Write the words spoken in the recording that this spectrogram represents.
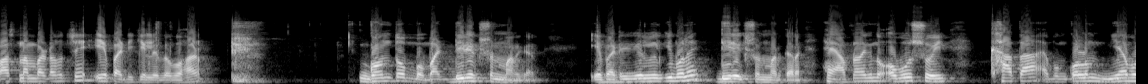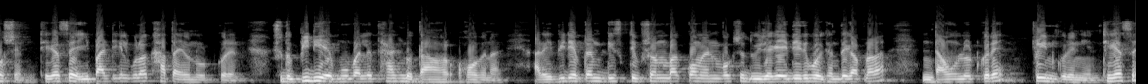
পাঁচ নাম্বারটা হচ্ছে এ পার্টিকেলের ব্যবহার। গন্তব্য বা ডিরেকশন মার্কার এ পার্টিকেল কি বলে? ডিরেকশন মার্কার হ্যাঁ আপনারা কিন্তু অবশ্যই খাতা এবং কলম নিয়ে বসেন, ঠিক আছে? এই পার্টিকেলগুলো খাতায় নোট করেন। শুধু পিডিএফ মোবাইলে থাকল তা হবে না। আর এই পিডিএফটা আমি ডিসক্রিপশন বা কমেন্ট বক্সে দুই জায়গায় দিয়ে দিবো, ওইখান থেকে আপনারা ডাউনলোড করে প্রিন্ট করে নিন, ঠিক আছে?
